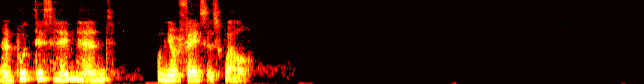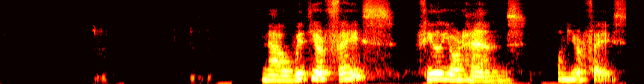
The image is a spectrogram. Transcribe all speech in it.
And put this same hand on your face as well. Now, with your face, feel your hands on your face.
